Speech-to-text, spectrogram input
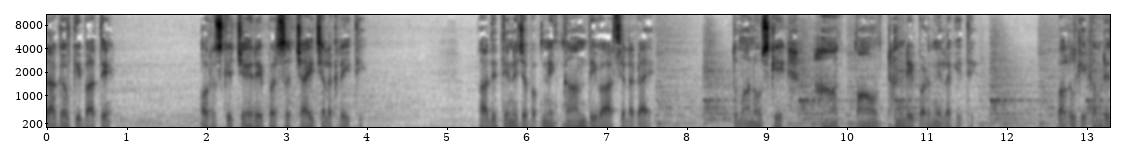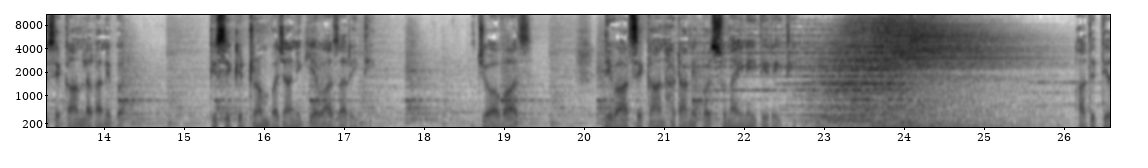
राघव की बातें और उसके चेहरे पर सच्चाई झलक रही थी। आदित्य ने जब अपने कान दीवार से लगाए तो मानो उसके हाथ पाँव ठंडे पड़ने लगे थे। बगल के कमरे से कान लगाने पर किसी के ड्रम बजाने की आवाज़ आ रही थी, जो आवाज़ दीवार से कान हटाने पर सुनाई नहीं दे रही थी। आदित्य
